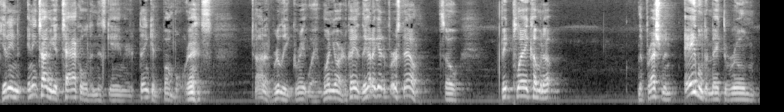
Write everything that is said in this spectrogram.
Getting anytime you get tackled in this game, you're thinking fumble. It's not a really great way. One yard. Okay, they got to get a first down. So, big play coming up. The freshman able to make the room,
